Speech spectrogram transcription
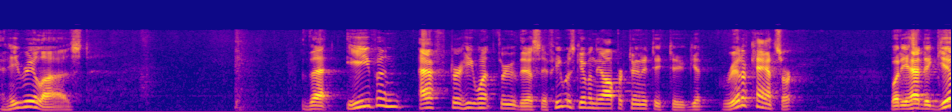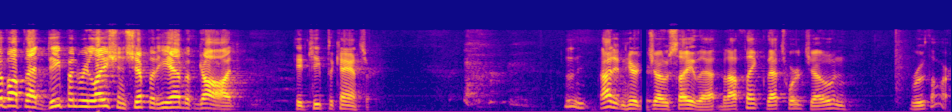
And he realized that even after he went through this, if he was given the opportunity to get rid of cancer, but he had to give up that deepened relationship that he had with God, he'd keep the cancer. I didn't hear Joe say that, but I think that's where Joe and Ruth are.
